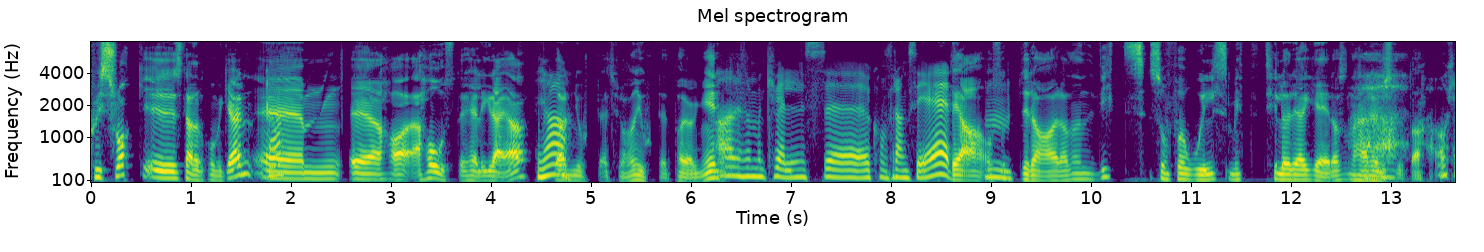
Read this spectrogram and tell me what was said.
Chris Rock, eh, standup-komikeren, Ja. eh, eh, hoster hele greia. Det Ja. har han gjort, jeg tror han har gjort det et par ganger. Er liksom kveldens eh, konferansier. Ja, Og så Mm. drar han en vits som får Will Smith til å reagere. Og sånn her høres det ut da. Ok.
